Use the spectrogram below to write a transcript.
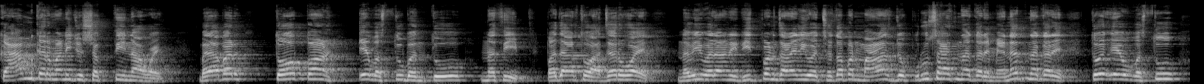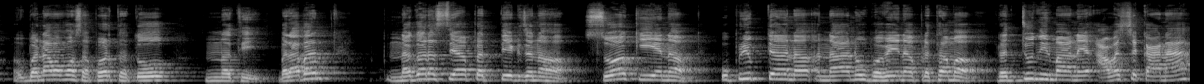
કામ કરવાની જો શક્તિ ના હોય બરાબર તો પણ એ વસ્તુ બનતું નથી પદાર્થો હાજર હોય નવી વરાની રીત પણ જાણેલી હોય છતાં પણ માણસ જો પુરુષાર્થ ન કરે મહેનત ન કરે તો એ વસ્તુ બનાવવામાં સફળ થતો નથી બરાબર નગરસ્ય પ્રત્યેકજન સ્વકીયન ઉપયુક્ત નાનુભવેન પ્રથમ રજ્જુ નિર્માણે આવશ્યકાના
